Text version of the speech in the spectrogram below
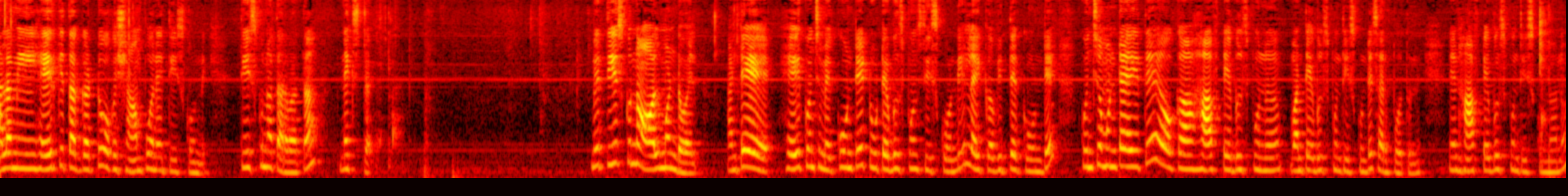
అలా మీ హెయిర్కి తగ్గట్టు ఒక షాంపూ అనేది తీసుకోండి. తీసుకున్న తర్వాత నెక్స్ట్ మీరు తీసుకున్న ఆల్మండ్ ఆయిల్ అంటే హెయిర్ కొంచెం ఎక్కువ ఉంటే టూ టేబుల్ స్పూన్స్ తీసుకోండి లైక్ విత్ ఎక్కువ ఉంటే కొంచెం ఉంటే అయితే ఒక హాఫ్ టేబుల్ స్పూన్ వన్ టేబుల్ స్పూన్ తీసుకుంటే సరిపోతుంది. నేను హాఫ్ టేబుల్ స్పూన్ తీసుకున్నాను.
